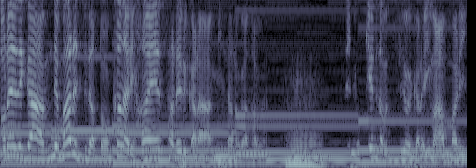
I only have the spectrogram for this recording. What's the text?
それがでマルチだとかなり反映されるからみんなのが多分うんで余計に多分強いから今あんまり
